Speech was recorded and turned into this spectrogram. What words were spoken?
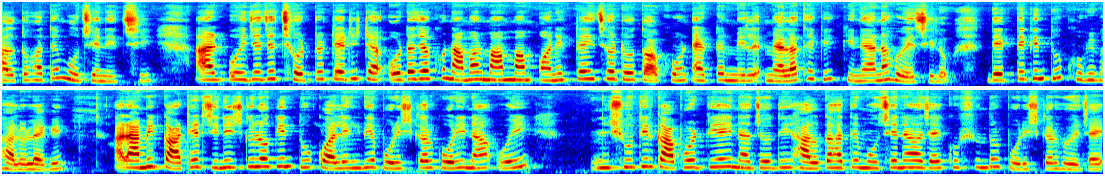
আলতো হাতে মুছে নিচ্ছি। আর ওই যে যে ছোট্ট টেডিটা, ওটা যখন আমার মাম্মাম অনেকটাই ছোট, তখন একটা মেলা থেকে কিনে আনা হয়েছিল। দেখতে কিন্তু খুবই ভালো লাগে। আর আমি কাঠের জিনিসগুলো কিন্তু কলিং দিয়ে পরিষ্কার করি না, ওই সুতির কাপড় দিয়েই না যদি হালকা হাতে মুছে নেওয়া যায়, খুব সুন্দর পরিষ্কার হয়ে যায়।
